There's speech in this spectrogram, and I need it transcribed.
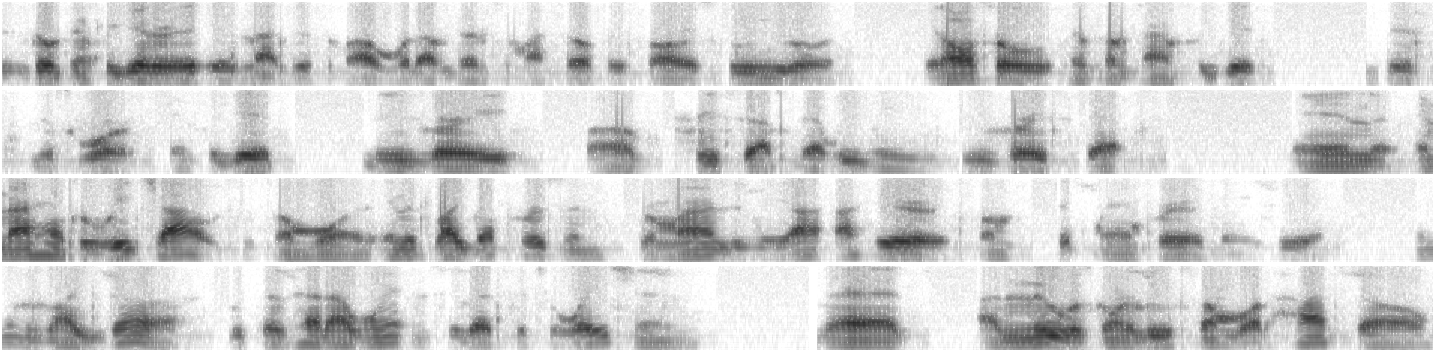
This built-in forgetter is not just about what I've done to myself as far as food, or it also can sometimes forget this this work and forget these very uh, precepts that we need, these very steps. And and I had to reach out to someone, and it's like that person reminded me. I, I hear some sick man prayer things here. And it was like, duh. Because had I went into that situation that I knew was going to be somewhat hostile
